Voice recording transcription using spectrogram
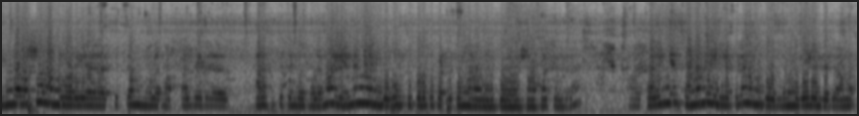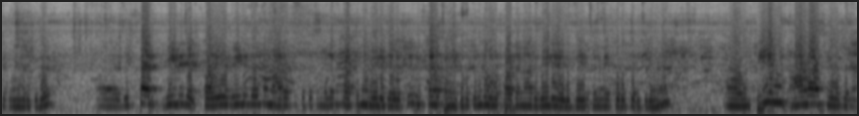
இந்த வருஷம் நம்மளுடைய திட்டம் மூலமா பல்வேறு அரசு திட்டங்கள் மூலமா என்னென்ன இந்த ஊருக்கு கொடுக்கப்பட்டிருக்குன்னு நான் உங்களுக்கு ஷார்ட்டாக சொல்றேன். கலைஞர் கனவு இல்லத்துல நமக்கு ஒரு மூணு வீடு இந்த கிராமத்துக்கு வந்திருக்குது. ரிப்பேர் வீடுகள் பழைய வீடுகள் நம்ம அரசு திட்டத்து மூலம் கட்டின வீடுகளுக்கு ரிப்பேர் பண்ணி கொடுக்குறது ஒரு பதினாறு வீடு இருக்கு ஏற்கனவே கொடுத்துருக்குதுங்க பிஎம் ஆவாஸ் யோஜனா.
